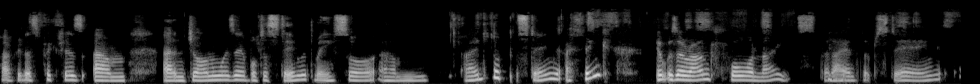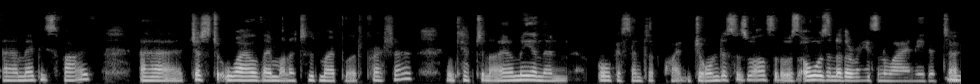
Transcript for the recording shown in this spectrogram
fabulous pictures um and john was able to stay with me so um i ended up staying i think it was around four nights that I ended up staying, uh, maybe five, uh, just while they monitored my blood pressure and kept an eye on me. And then August ended up quite jaundiced as well, so there was always another reason why I needed to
